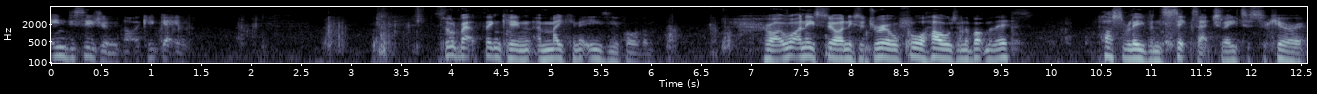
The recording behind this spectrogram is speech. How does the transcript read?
indecision that I keep getting. It's all about thinking and making it easier for them. Right, what I need to do, I need to drill four holes in the bottom of this possibly even six actually to secure it.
